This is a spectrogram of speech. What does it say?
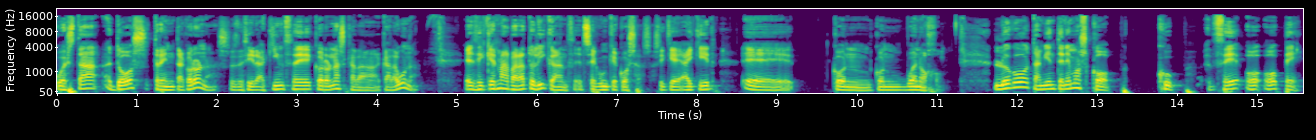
cuesta 2,30 coronas, es decir, a 15 coronas cada, cada una. Es decir, que es más barato el ICA según qué cosas. Así que hay que ir eh, con, con, buen ojo. Luego también tenemos COP, COOP, C-O-O-P,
